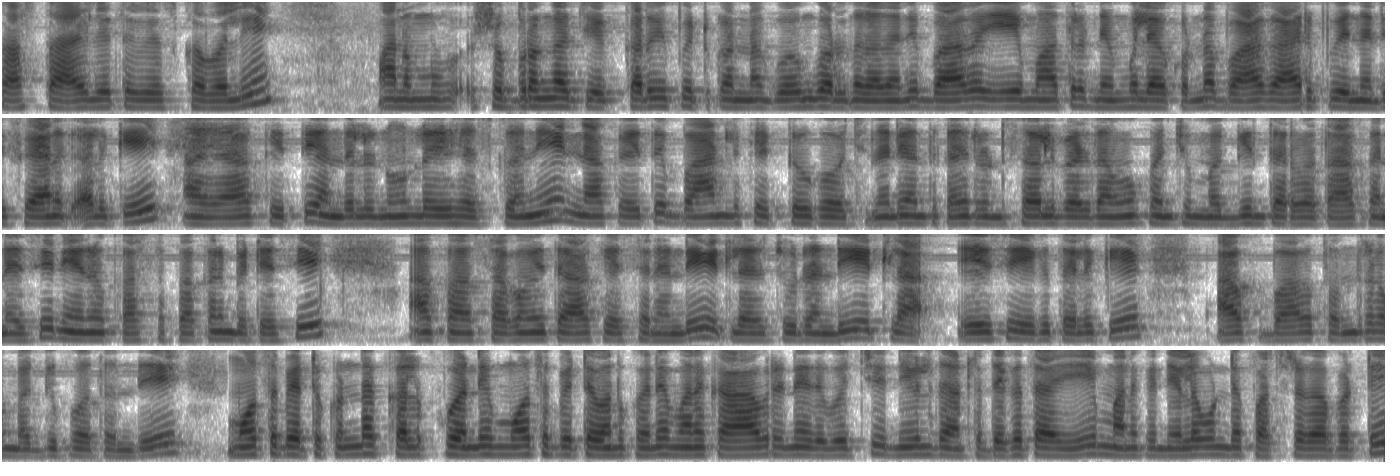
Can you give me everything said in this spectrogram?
కాస్త ఆయిల్ అయితే వేసుకోవాలి. మనము శుభ్రంగా కడిగి పెట్టుకున్న గోంగూర ఉంది కదండి బాగా ఏ మాత్రం నెమ్ము లేకుండా బాగా ఆరిపోయిందండి ఫ్యాన్ కలికి ఆ ఆకు ఎత్తి అందులో నూనెలో వేసేసుకొని నాకైతే బాండ్లకి ఎక్కువగా వచ్చిందండి. అందుకని రెండు సార్లు పెడదాము కొంచెం మగ్గిన తర్వాత ఆకు అనేసి నేను కాస్త పక్కన పెట్టేసి ఆ సగం అయితే ఆకు వేసానండి. ఇట్లా చూడండి ఇట్లా వేసి ఎగతలికి ఆకు బాగా తొందరగా మగ్గిపోతుంది. మూత పెట్టకుండా కలుపుకోండి. మూత పెట్టామనుకోండి మనకి ఆవిరి అనేది వచ్చి నీళ్ళు దాంట్లో దిగుతాయి. మనకి నిలవ ఉండే పచ్చడి కాబట్టి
